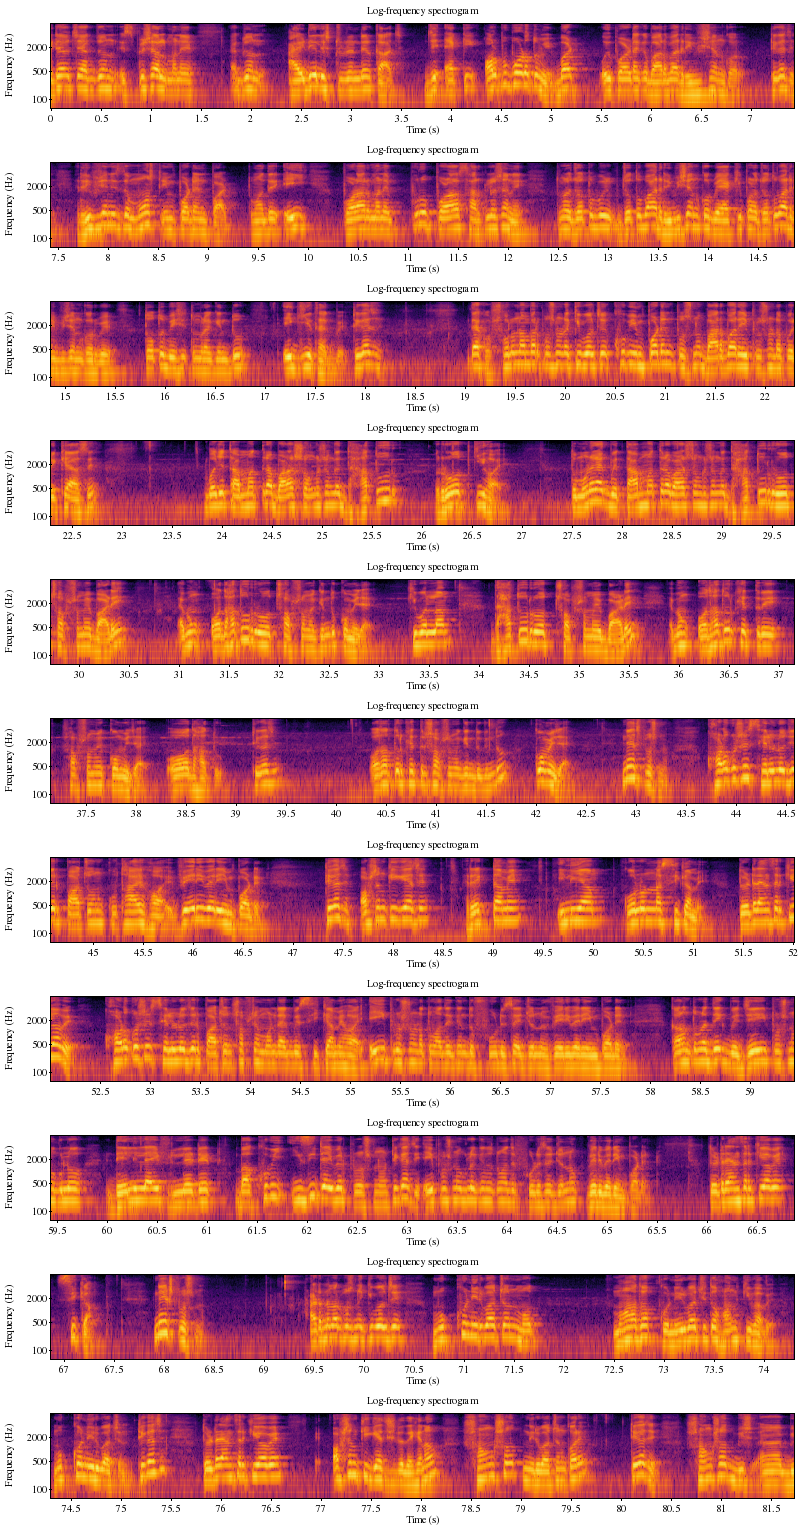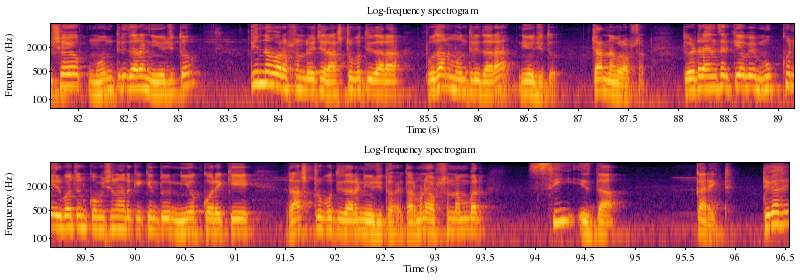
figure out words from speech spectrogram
এটা হচ্ছে একজন স্পেশাল মানে একজন আইডিয়াল স্টুডেন্টের কাজ, যে একই, অল্প পড়ো তুমি বাট ওই পড়াটাকে বারবার রিভিশন করো, ঠিক আছে? Revision is the most important part তোমাদের এই পড়ার মানে পুরো পড়ার সার্কুলেশনে তোমরা যত যতবার রিভিশন করবে, একই পড়া যতবার রিভিশন করবে, তত বেশি তোমরা কিন্তু এগিয়ে থাকবে, ঠিক আছে? দেখো, ষোলো নম্বর প্রশ্নটা কী বলছে? খুব ইম্পর্টেন্ট প্রশ্ন, বারবার এই প্রশ্নটা পরীক্ষায় আসে। বলছে, তাপমাত্রা বাড়ার সঙ্গে সঙ্গে ধাতুর রোধ কি হয়? তো মনে রাখবে, তাপমাত্রা বাড়ার সঙ্গে সঙ্গে ধাতুর রোধ সবসময় বাড়ে এবং অধাতুর রোধ সবসময় কিন্তু কমে যায়। কি বললাম? ধাতুর রোধ সবসময় বাড়ে এবং অধাতুর ক্ষেত্রে সবসময় কমে যায়, অধাতু, ঠিক আছে? অধাতুর ক্ষেত্রে সবসময় কিন্তু কিন্তু কমে যায়। নেক্সট প্রশ্ন, খড়গোশের সেলুলোজের পাচন কোথায় হয়? ভেরি ভেরি ইম্পর্টেন্ট ঠিক আছে? অপশান কী কী আছে? রেকটামে ইলিয়াম কোলন না সিকামে তো এটার অ্যান্সার কী হবে? খড়গোশের সেলুলোজের পাচন সবসময় মনে রাখবে সিকামে হয়। এই প্রশ্নটা তোমাদের কিন্তু ফুড ইসাইয়ের জন্য ভেরি ভেরি ইম্পর্টেন্ট কারণ তোমরা দেখবে যেই প্রশ্নগুলো ডেলি লাইফ রিলেটেড বা খুবই ইজি টাইপের প্রশ্ন, ঠিক আছে? এই প্রশ্নগুলো কিন্তু তোমাদের ফুড ইসাইয়ের জন্য ভেরি ভেরি ইম্পর্টেন্ট তো এটার অ্যান্সার কী হবে? সিকাম নেক্সট প্রশ্ন আঠারো নম্বর প্রশ্ন কী বলছে, মুখ্য নির্বাচন মহাধ্যক্ষ নির্বাচিত হন কীভাবে? মুখ্য নির্বাচন, ঠিক আছে? তো এটার অ্যান্সার কী হবে? অপশান কী আছে সেটা দেখে নাও। সংসদ নির্বাচন করে, ঠিক আছে? সংসদ বিষ- বিষয়ক মন্ত্রী দ্বারা নিয়োজিত। তিন নম্বর অপশান রয়েছে রাষ্ট্রপতি দ্বারা, প্রধানমন্ত্রী দ্বারা নিয়োজিত। চার নম্বর অপশান তো এটার অ্যান্সার কী হবে? মুখ্য নির্বাচন কমিশনারকে কিন্তু নিয়োগ করে কে? রাষ্ট্রপতি দ্বারা নিয়োজিত হয়। তার মানে option number C is the correct ঠিক আছে?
